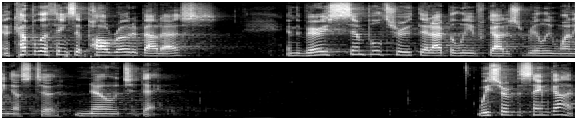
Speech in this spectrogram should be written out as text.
and a couple of things that Paul wrote about us, and the very simple truth that I believe God is really wanting us to know today. We serve the same God.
